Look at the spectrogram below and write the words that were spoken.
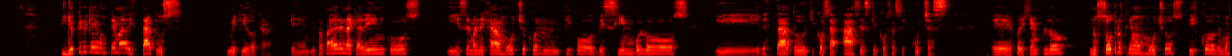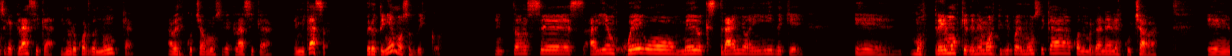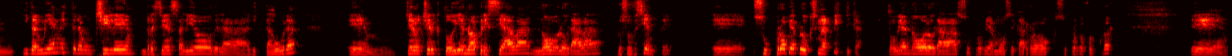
y yo creo que hay un tema de estatus metido acá. Eh, mis papás eran académicos y se manejaba mucho con tipo de símbolos y de estatus, qué cosas haces, qué cosas escuchas. Eh, por ejemplo, nosotros teníamos muchos discos de música clásica y no recuerdo nunca haber escuchado música clásica en mi casa, pero teníamos esos discos. Entonces había un juego medio extraño ahí de que eh, mostremos que tenemos este tipo de música cuando en verdad nadie la escuchaba. Eh, y también este era un Chile recién salido de la dictadura, eh, que era un Chile que todavía no apreciaba, no valoraba lo suficiente eh, su propia producción artística, todavía no valoraba su propia música rock, su propio folclore. Eh,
